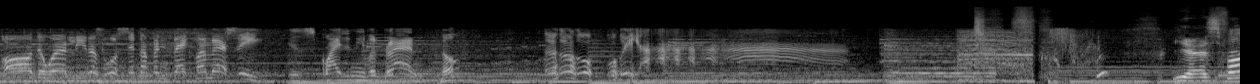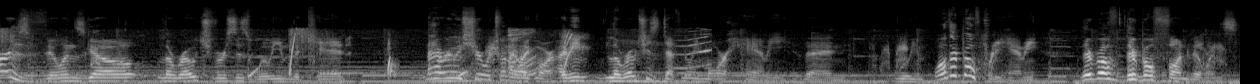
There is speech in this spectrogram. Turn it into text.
All the world leaders will sit up and beg for mercy. It's quite an evil plan, no? Yeah, as far as villains go, LeRoach versus William the Kid, not really sure which one I like more. I mean, LeRoach is definitely more hammy than William. Well, they're both pretty hammy. They're both they're both fun villains,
